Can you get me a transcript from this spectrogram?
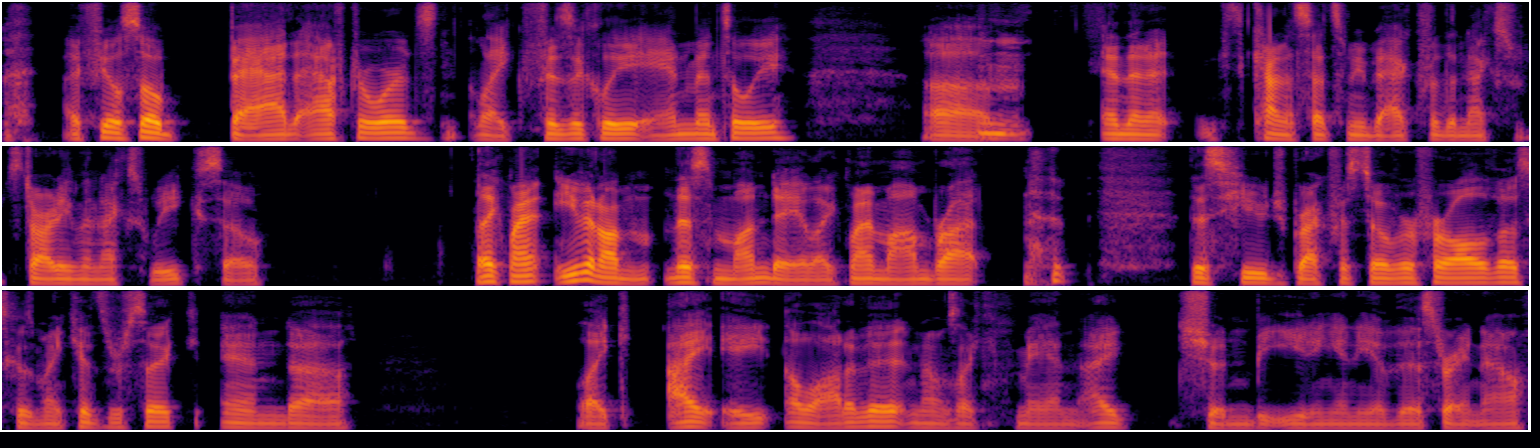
I feel so bad afterwards, like physically and mentally. Uh Mhm. and then it kind of sets me back for the next starting the next week. So like my even on this Monday, like my mom brought this huge breakfast over for all of us because my kids were sick and uh like I ate a lot of it and I was like, man, I shouldn't be eating any of this right now.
